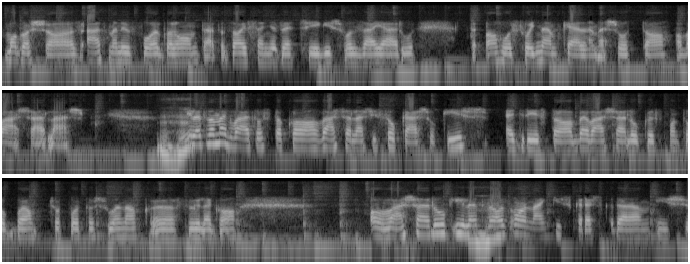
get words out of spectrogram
magas az átmenő forgalom, tehát az zajszennyezettség is hozzájárul ahhoz, hogy nem kellemes ott a, a vásárlás. Uh-huh. Illetve megváltoztak a vásárlási szokások is. Egyrészt a bevásárlóközpontokban csoportosulnak főleg a a vásárlók, illetve uh-huh. az online kiskereskedelem is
